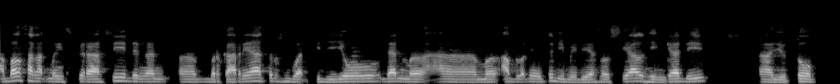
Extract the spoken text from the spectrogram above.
abang sangat menginspirasi dengan uh, berkarya terus buat video dan me, uh, menguploadnya itu di media sosial hingga di uh, YouTube.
